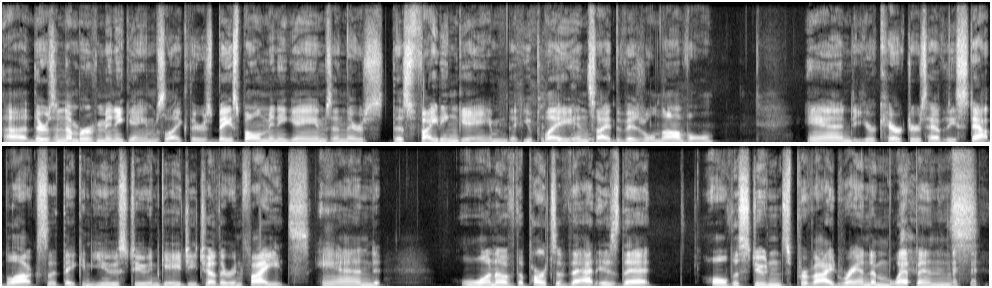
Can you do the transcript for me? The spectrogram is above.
uh, there's a number of mini games. Like there's baseball mini games, and there's this fighting game that you play inside the visual novel. And your characters have these stat blocks that they can use to engage each other in fights. And one of the parts of that is that all the students provide random weapons,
